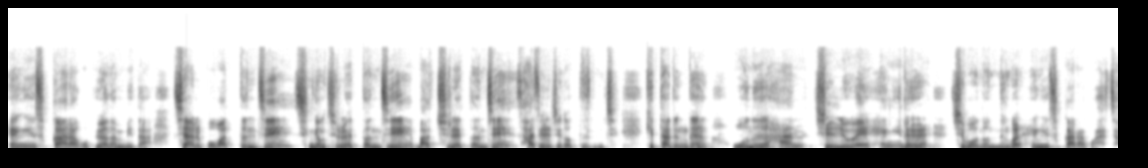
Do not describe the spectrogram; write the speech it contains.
행위수가라고 표현합니다. 치아를 뽑았든지 신경치료를 했든지 마취를 했든지 사진을 찍었든지 기타 등등 오늘 한 진료의 행위를 집어넣는 걸 행위수가라고 하죠.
